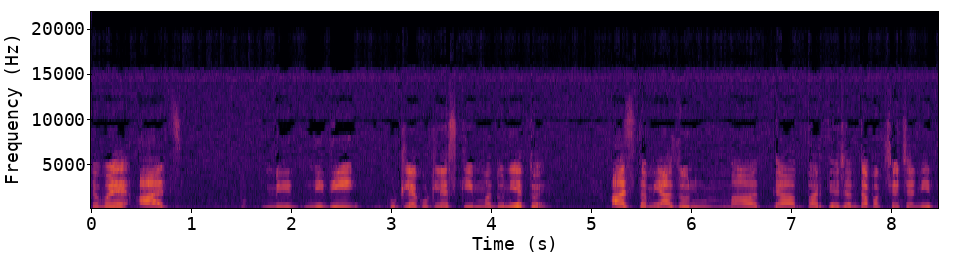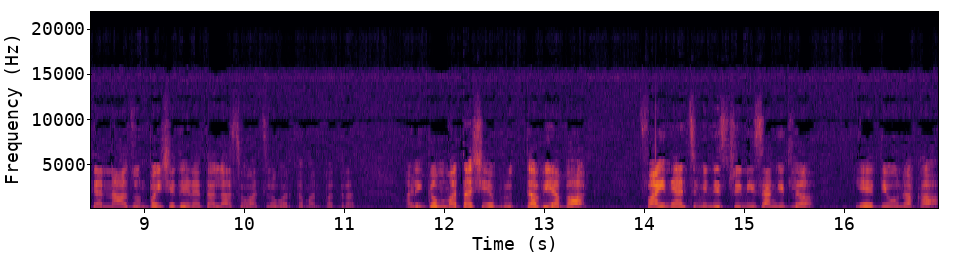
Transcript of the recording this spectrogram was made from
त्यामुळे आज निधी कुठल्या कुठल्या स्कीम मधून येतोय. आज तर मी अजून त्या भारतीय जनता पक्षाच्या नेत्यांना अजून पैसे देण्यात आलं असं वाचलं वर्तमानपत्रात. आणि गंमत अशी आहे, वृत्त विभाग फायनान्स मिनिस्ट्रीनी सांगितलं की हे देऊ नका.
